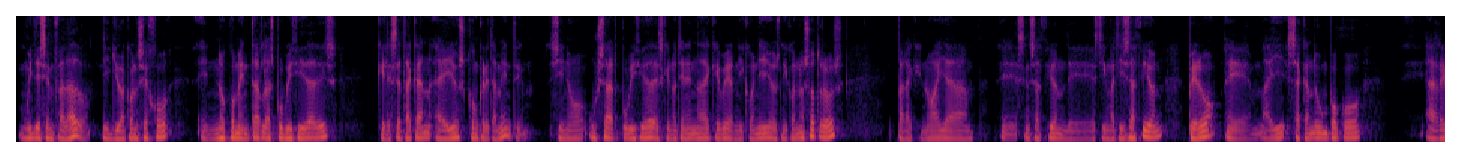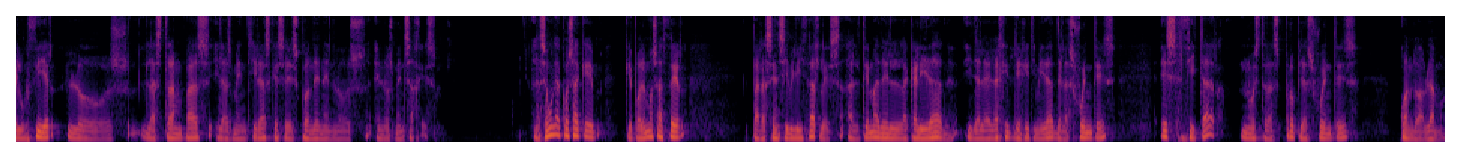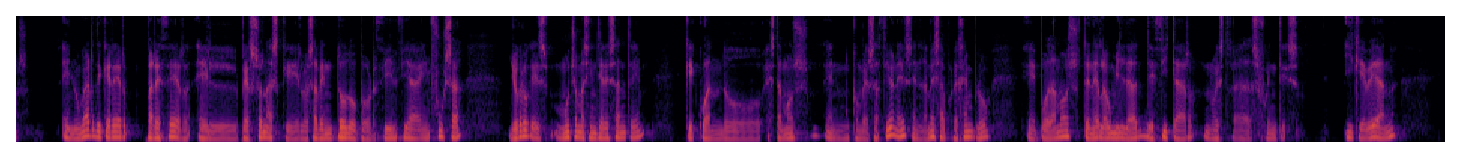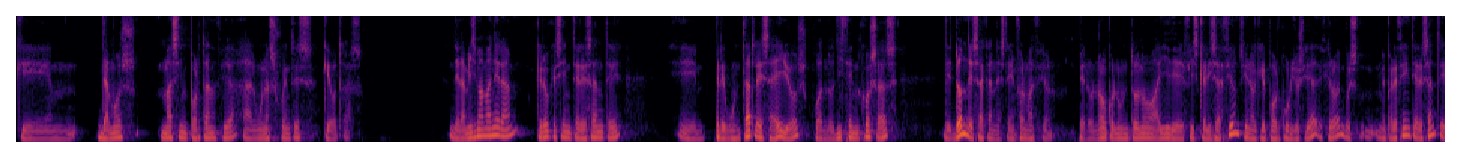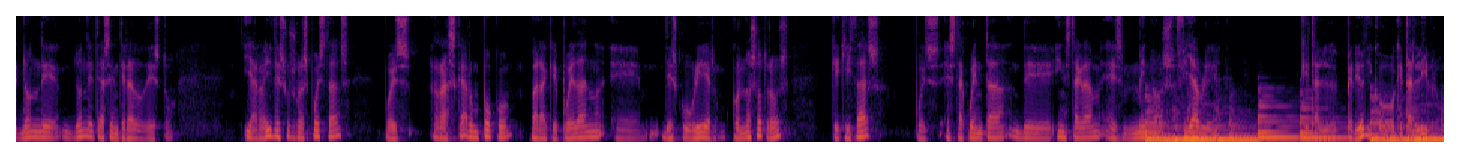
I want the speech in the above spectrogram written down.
muy desenfadado y yo aconsejo eh, no comentar las publicidades que les atacan a ellos concretamente, sino usar publicidades que no tienen nada que ver ni con ellos ni con nosotros, para que no haya eh, sensación de estigmatización, pero eh, ahí sacando un poco a relucir los, las trampas y las mentiras que se esconden en los, en los mensajes. La segunda cosa que, que podemos hacer para sensibilizarles al tema de la calidad y de la legitimidad de las fuentes es citar nuestras propias fuentes cuando hablamos. en lugar de querer parecer el personas que lo saben todo por ciencia infusa, yo creo que es mucho más interesante que cuando estamos en conversaciones, en la mesa, por ejemplo, eh, podamos tener la humildad de citar nuestras fuentes y que vean que mm, damos más importancia a algunas fuentes que otras. De la misma manera, creo que es interesante eh, preguntarles a ellos, cuando dicen cosas, de dónde sacan esta información, pero no con un tono ahí de fiscalización, sino que por curiosidad, decir, pues me parece interesante, ¿dónde, ¿dónde te has enterado de esto? Y a raíz de sus respuestas, pues rascar un poco para que puedan eh, descubrir con nosotros que quizás pues esta cuenta de Instagram es menos fiable que tal periódico o que tal libro.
